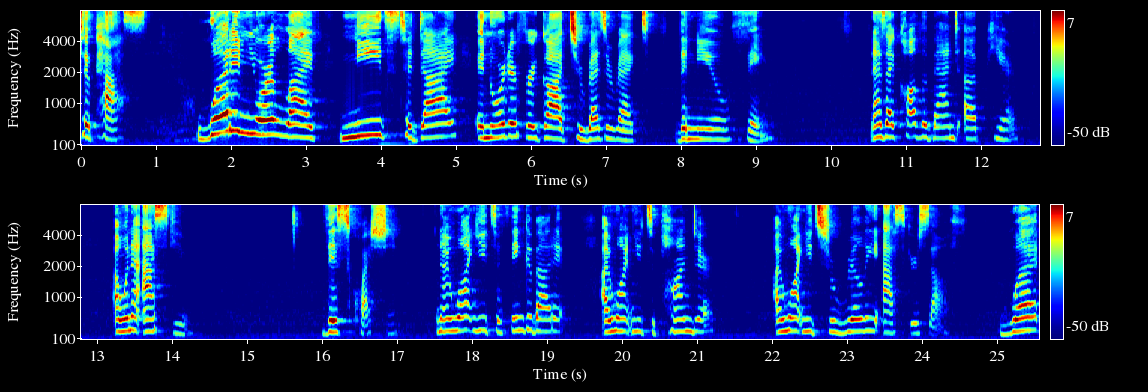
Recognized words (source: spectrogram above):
to pass. What in your life needs to die in order for God to resurrect the new thing? And as I call the band up here, I want to ask you this question. And I want you to think about it. I want you to ponder. I want you to really ask yourself, what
